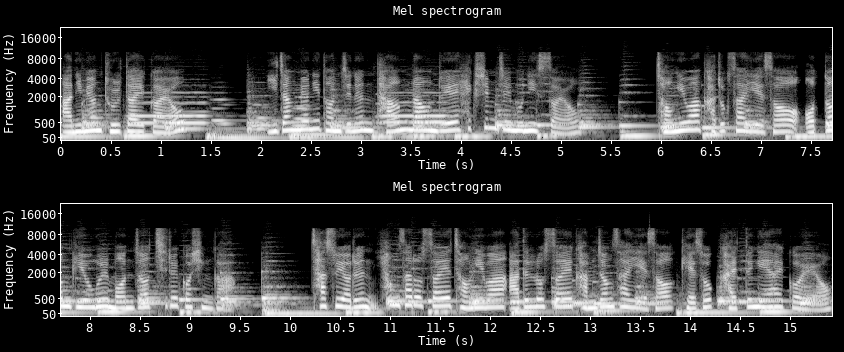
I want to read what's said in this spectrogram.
아니면 둘 다일까요? 이 장면이 던지는 다음 라운드의 핵심 질문이 있어요. 정의와 가족 사이에서 어떤 비용을 먼저 치를 것인가? 차수열은 형사로서의 정의와 아들로서의 감정 사이에서 계속 갈등해야 할 거예요.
